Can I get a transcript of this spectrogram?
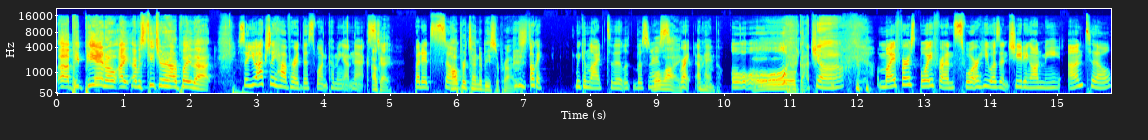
uh, p- piano. I, I was teaching her how to play that. so you actually have heard this one coming up next. Okay, But it's so I'll pretend to be surprised. okay. We can lie to the li- listeners. We'll lie. Right. Okay. Mhm. Oh. Oh, gotcha. My first boyfriend swore he wasn't cheating on me until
